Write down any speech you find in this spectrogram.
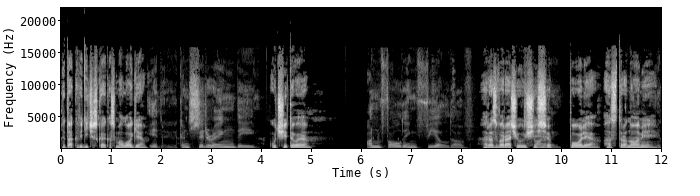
Итак, ведическая космология, учитывая разворачивающийся поле астрономии.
